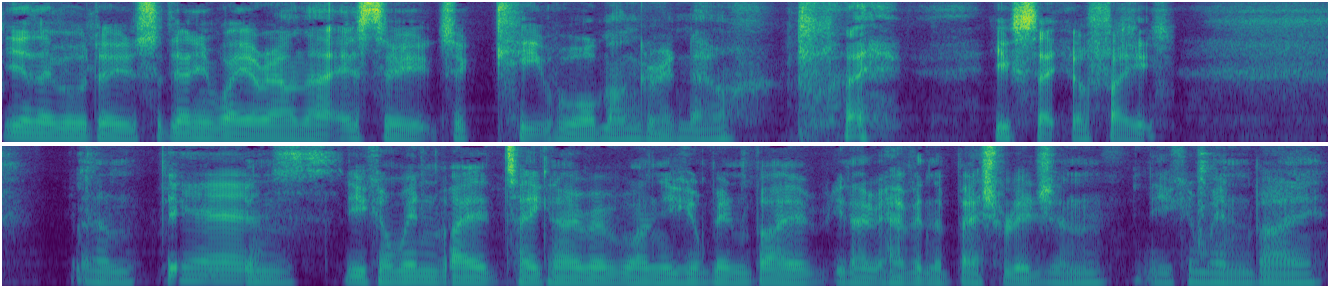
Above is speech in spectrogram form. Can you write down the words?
Yeah, they will do. So the only way around that is to to keep warmongering now. Like, you set your fate. Um, but you, you can win by taking over everyone. You can win by you know having the best religion. You can win by.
